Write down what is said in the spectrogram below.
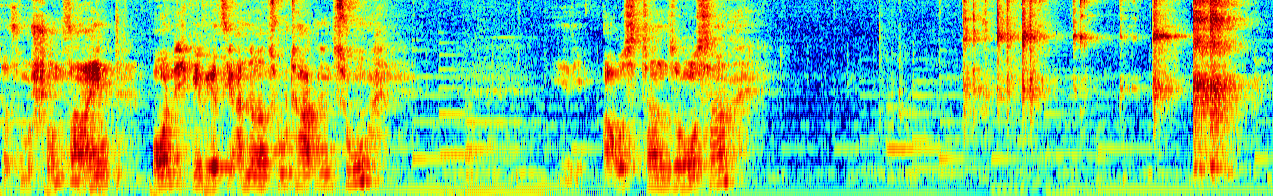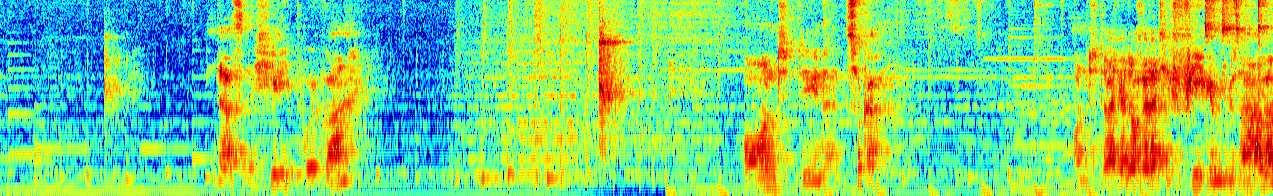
Das muss schon sein. Und ich gebe jetzt die anderen Zutaten hinzu. Hier die Austernsoße. Das Chili-Pulver und den Zucker. Und da ich ja doch relativ viel Gemüse habe,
